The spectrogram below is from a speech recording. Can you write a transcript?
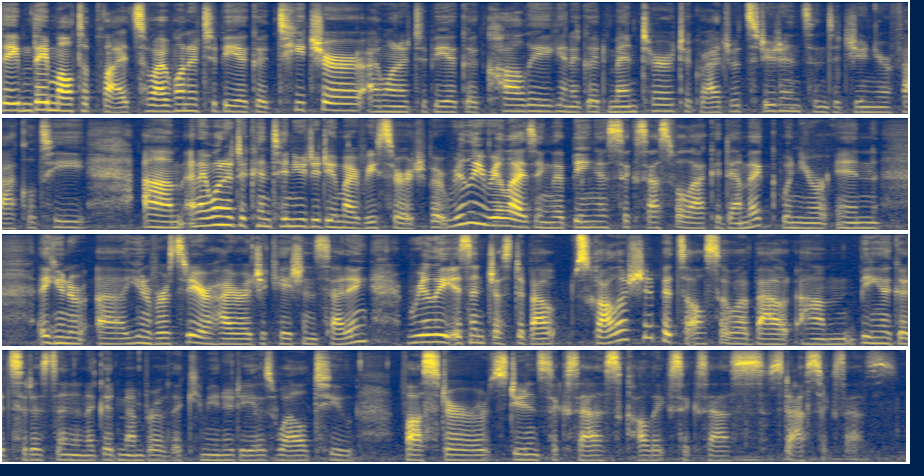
they, they multiplied. So I wanted to be a good teacher, I wanted to be a good colleague and a good mentor to graduate students and to junior faculty. Um, and I wanted to continue to do my research, but really realizing that being a successful academic when you're in a, uni a university or higher education setting really isn't just about scholarship, it's also about um, being a good citizen and a good member of the community as well to foster student success, colleague success, staff success.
